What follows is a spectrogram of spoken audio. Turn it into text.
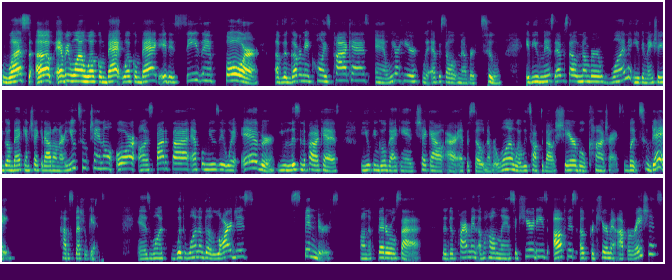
What's up, everyone? Welcome back. Welcome back. It is season four of the Government Coins podcast, and we are here with episode number two. If you missed episode number one, you can make sure you go back and check it out on our YouTube channel or on Spotify, Apple Music, wherever you listen to podcasts. You can go back and check out our episode number one, where we talked about shareable contracts. But today, I have a special guest is one with one of the largest spenders on the federal side, the Department of Homeland Security's Office of Procurement Operations.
